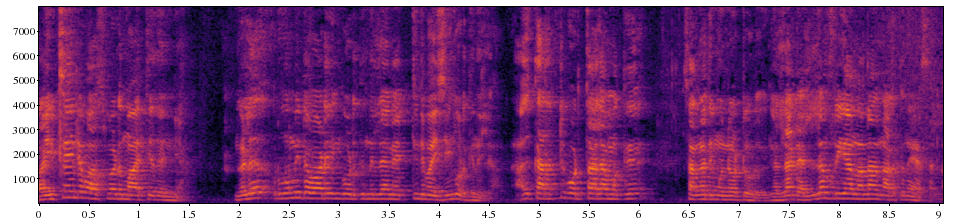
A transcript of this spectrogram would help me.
വൈഫൈന്റെ പാസ്വേഡ് മാറ്റിയത് തന്നെയാണ് നിങ്ങൾ റൂമിന്റെ വാടകയും കൊടുക്കുന്നില്ല നെറ്റിന്റെ പൈസയും കൊടുക്കുന്നില്ല. അത് കറക്റ്റ് കൊടുത്താൽ നമുക്ക് സംഗതി മുന്നോട്ട് കൊടുക്കും അല്ലാണ്ട് എല്ലാം ഫ്രീ ആണെന്ന് പറഞ്ഞാൽ നടക്കുന്ന കേസല്ല.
